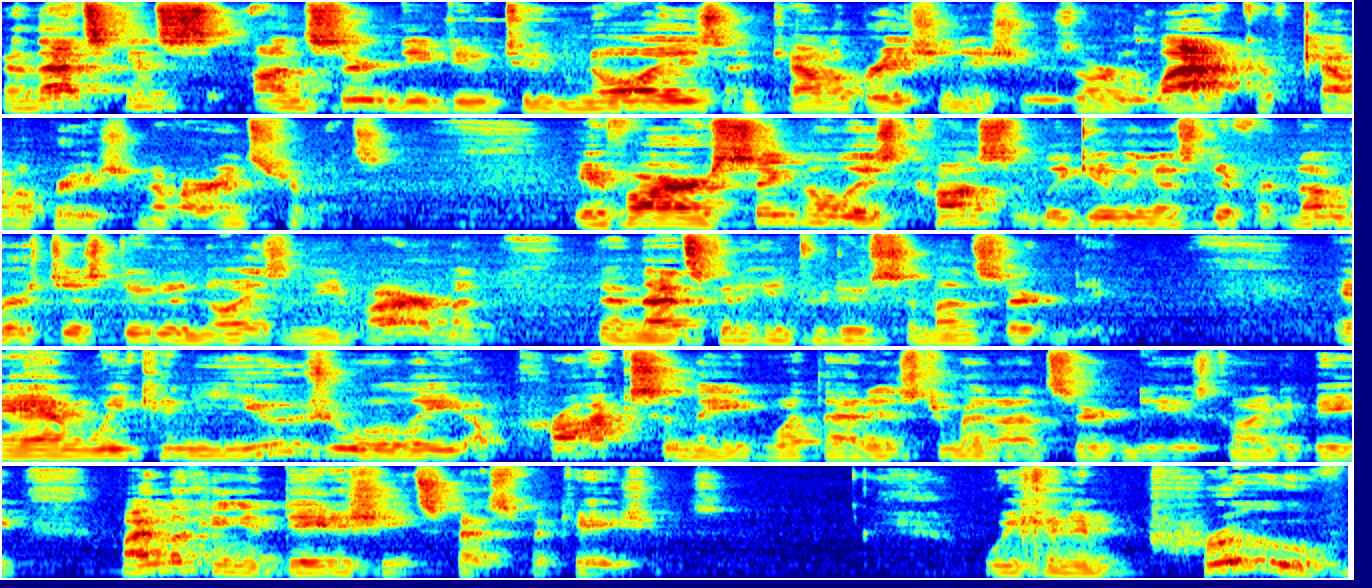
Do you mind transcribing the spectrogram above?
And that's uncertainty due to noise and calibration issues or lack of calibration of our instruments. If our signal is constantly giving us different numbers just due to noise in the environment, then that's going to introduce some uncertainty. And we can usually approximate what that instrument uncertainty is going to be by looking at datasheet specifications. We can improve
